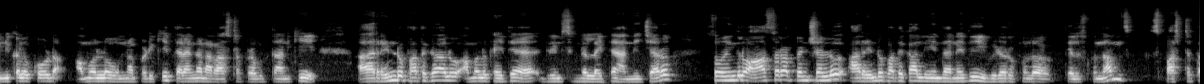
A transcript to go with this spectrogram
ఎన్నికల కోడ్ అమల్లో ఉన్నప్పటికీ తెలంగాణ రాష్ట్ర ప్రభుత్వానికి ఆ రెండు పథకాలు అమలుకైతే గ్రీన్ సిగ్నల్ అయితే అందించారు. సో ఇందులో ఆసరా పెన్షన్లు ఆ రెండు పథకాలు ఏందనేది ఈ వీడియో రూపంలో తెలుసుకుందాం. స్పష్టత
